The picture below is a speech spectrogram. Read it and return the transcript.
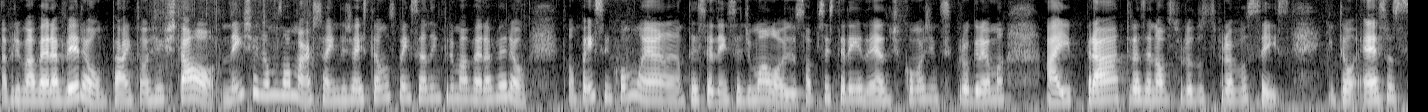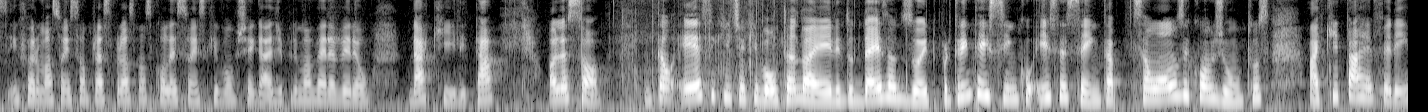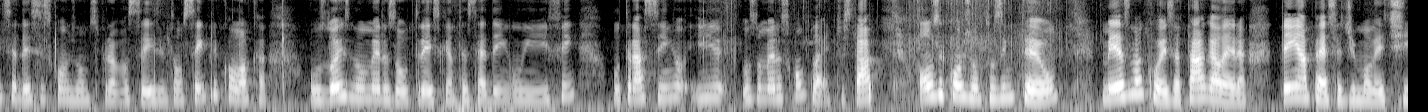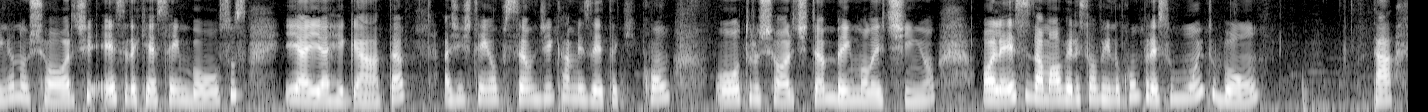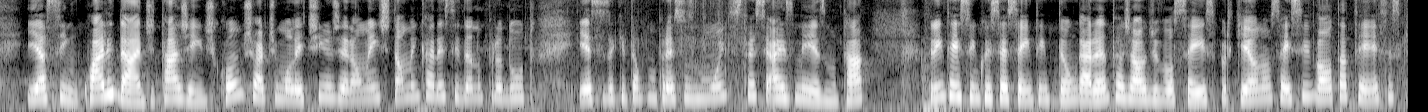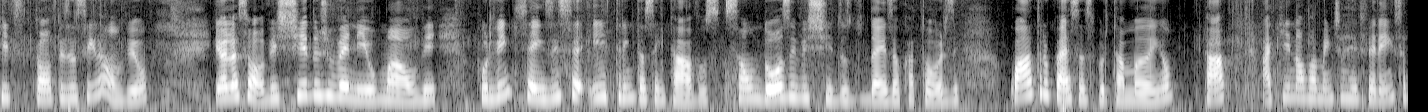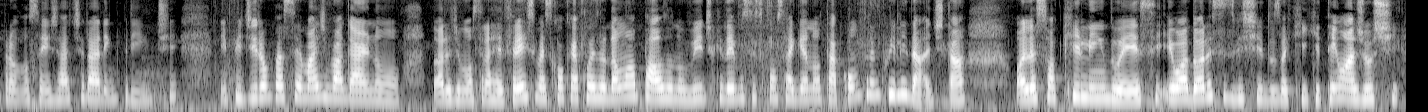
na primavera-verão, tá? Então a gente tá, ó, nem chegamos a março ainda, já estamos pensando em primavera-verão. Então pensem como é a antecedência de uma loja, só para vocês terem ideia de como a gente se programa aí para trazer novos produtos para vocês. Então essas informações são para as próximas coleções que vão chegar de primavera-verão da Kili, tá? Olha só. Então esse kit aqui voltando a ele do 10 ao 18 por 35 e 60 são 11 conjuntos. Aqui tá a referência desses conjuntos para vocês, então sempre coloca os dois números ou três que antecedem o hífen, o tracinho e os números completos, tá? 11 conjuntos, então, mesma coisa, tá, galera? Tem a peça de moletinho no short, esse daqui é sem bolsos, e aí a regata. A gente tem a opção de camiseta aqui com outro short também moletinho. Olha, esses da Malva, eles estão vindo com preço muito bom, tá? E assim, qualidade, tá, gente? Com short moletinho, geralmente dá uma encarecida no produto. E esses aqui estão com preços muito especiais mesmo, tá? R$ 35,60, então garanta já o de vocês, porque eu não sei se volta a ter esses kits tops assim não, viu? E olha só, vestido juvenil Malve por R$ 26,30 centavos. São 12 vestidos do 10 ao 14, quatro peças por tamanho tá? Aqui novamente a referência para vocês já tirarem print. Me pediram para ser mais devagar no, na hora de mostrar a referência, mas qualquer coisa dá uma pausa no vídeo que daí vocês conseguem anotar com tranquilidade, tá? Olha só que lindo esse. Eu adoro esses vestidos aqui que tem um ajuste,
